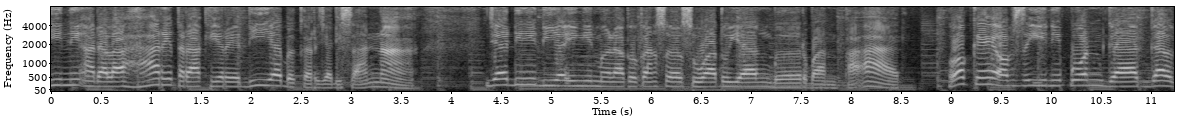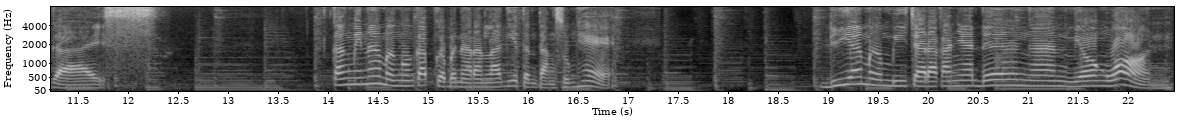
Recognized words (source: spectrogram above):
ini adalah hari terakhir dia bekerja di sana. Jadi dia ingin melakukan sesuatu yang bermanfaat. Oke, opsi ini pun gagal guys. Kang Mina mengungkap kebenaran lagi tentang Sung Hye. Dia membicarakannya dengan Myung Won.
